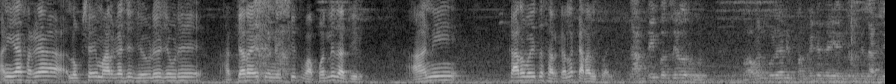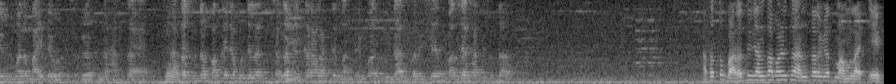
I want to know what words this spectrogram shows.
आणि या सगळ्या लोकशाही मार्गाचे जेवढे जेवढे हत्यारं आहेत ते निश्चित वापरले जातील आणि कारवाई तर सरकारला करावीच लागेल. रामटेक बंगल्यावरून बावनकुळे आणि पंकजाताई यांच्यामध्ये लागले तुम्हाला माहिती होतं सगळं तुम्ही हसताय. हो. आता सुद्धा पंकजा मुंडेला संघटित करावं लागते मंत्रीपद विधान परिषद बंगल्यासाठी सुद्धा. आता तो भारतीय जनता पार्टीचा अंतर्गत मामला आहे एक.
